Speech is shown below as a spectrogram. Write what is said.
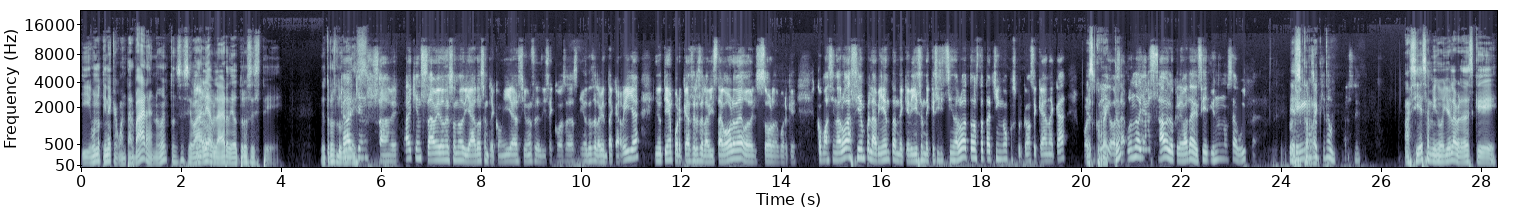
y uno tiene que aguantar vara, ¿no? Entonces se vale Claro. hablar de otros, este, de otros Cada lugares. quien sabe, cada quien sabe dónde son odiados, entre comillas, y dónde se les dice cosas, y dónde se le avienta carrilla, y no tienen por qué hacerse la vista gorda o del sordo, porque como a Sinaloa siempre la avientan de que dicen de que si Sinaloa todo está tan chingo, pues ¿por qué no se quedan acá? Por Es eso te digo, o correcto. sea, uno ya sabe lo que le van a decir y uno no se agüita. Porque Es ¿qué caso correcto. Así es, amigo. Yo la verdad es que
